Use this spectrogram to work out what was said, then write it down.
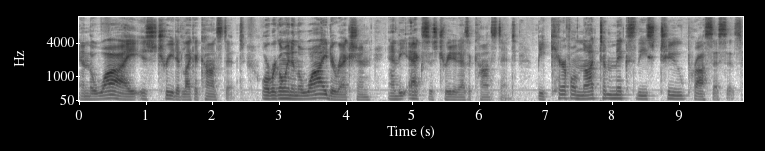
and the y is treated like a constant. Or we're going in the y direction, and the x is treated as a constant. Be careful not to mix these two processes,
